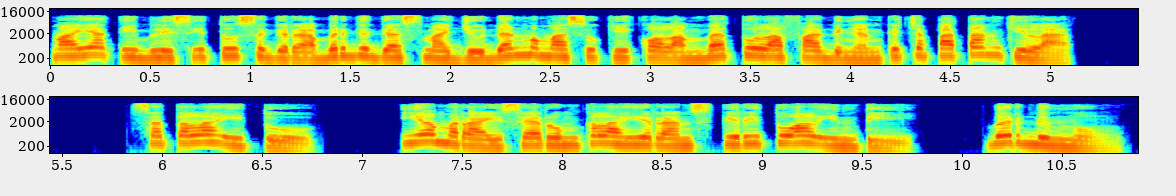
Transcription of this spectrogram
Mayat iblis itu segera bergegas maju dan memasuki kolam batu lava dengan kecepatan kilat. Setelah itu, ia meraih serum kelahiran spiritual inti. Berdengung,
